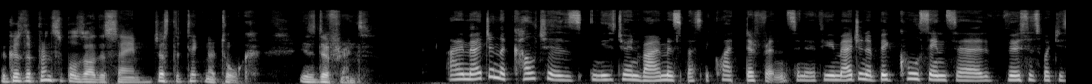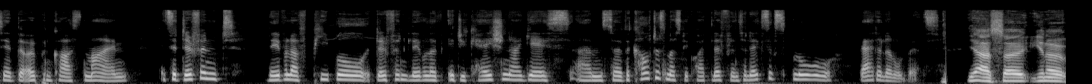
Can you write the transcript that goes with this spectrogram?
because the principles are the same, just the techno talk is different. I imagine the cultures in these two environments must be quite different. You know, if you imagine a big call center versus what you said, the open cast mine, it's a different level of people, different level of education, I guess. Um, so the cultures must be quite different. So let's explore that a little bit. Yeah. So, you know,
